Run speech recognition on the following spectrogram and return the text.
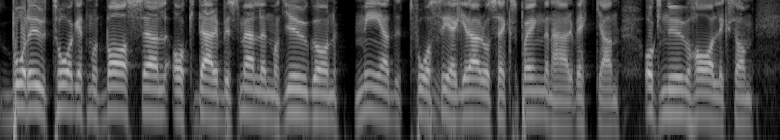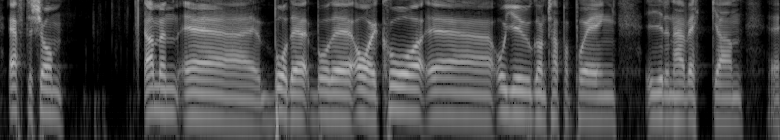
både uttåget mot Basel och derbysmällen mot Djurgården med två segrar och sex poäng den här veckan. Och nu har liksom, eftersom Ja, men, eh, både, både AIK eh, och Djurgården tappar poäng i den här veckan. Eh,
